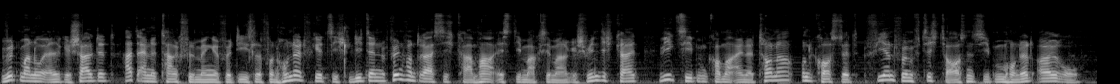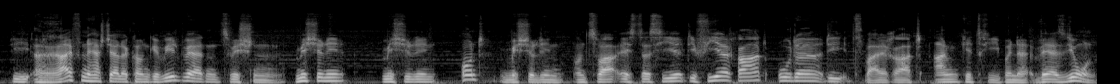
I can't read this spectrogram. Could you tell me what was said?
wird manuell geschaltet, hat eine Tankfüllmenge für Diesel von 140 Litern, 35 km/h ist die Maximalgeschwindigkeit, wiegt 7,1 Tonne und kostet 54.700 Euro. Die Reifenhersteller können gewählt werden zwischen Michelin, Michelin und Michelin. Und zwar ist das hier die Vierrad- oder die Zweirad angetriebene Version.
